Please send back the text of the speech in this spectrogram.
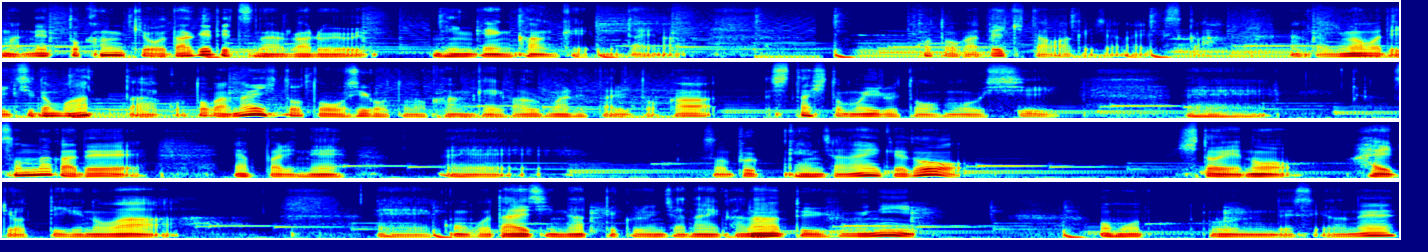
まあ、ネット環境だけでつながる人間関係みたいなことができたわけじゃないですか。なんか今まで一度も会ったことがない人とお仕事の関係が生まれたりとかした人もいると思うし、えー、その中でやっぱりね、えー、その物件じゃないけど人への配慮っていうのはえー、今後大事になってくるんじゃないかなというふうに思うんですよね。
